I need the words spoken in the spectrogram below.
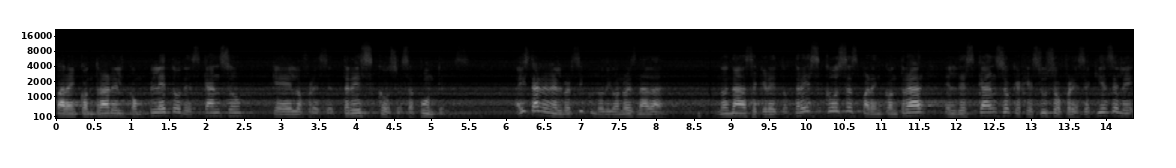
para encontrar el completo descanso que Él ofrece. Tres cosas, apúntenlas. Ahí están en el versículo, digo, no es nada, no es nada secreto. Tres cosas para encontrar el descanso que Jesús ofrece. ¿A quién se le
